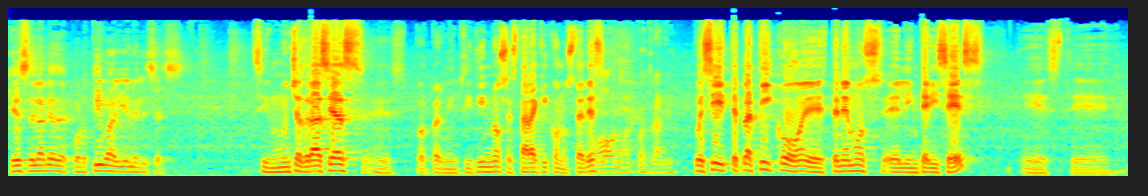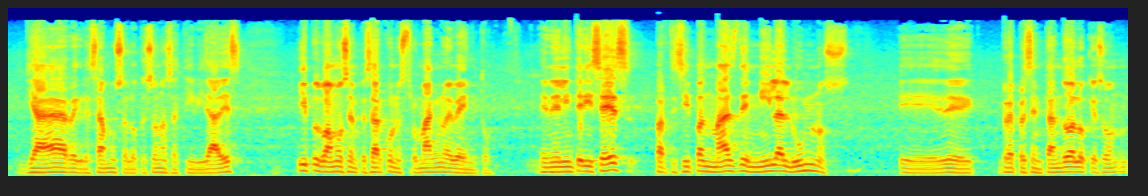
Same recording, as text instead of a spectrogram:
que es el área deportiva y en el ICES. Sí, muchas gracias eh, por permitirnos estar aquí con ustedes. No, no, al contrario. Pues sí, te platico, eh, tenemos el Interices, este, ya regresamos a lo que son las actividades y pues vamos a empezar con nuestro magno evento. En el Interices participan más de mil alumnos eh, de, representando a lo que son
